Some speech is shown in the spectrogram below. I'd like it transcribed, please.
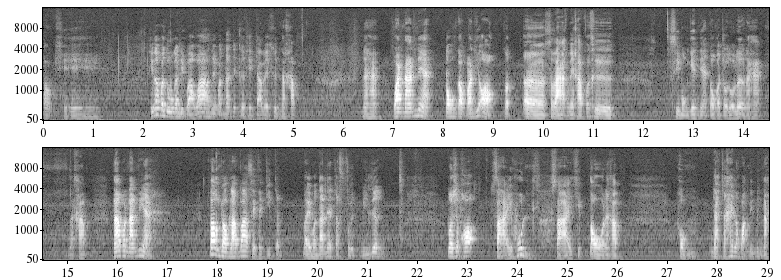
โอเค ทีนี้เรามาดูกันดีกว่าว่าในวันนั้นจะเกิดเหตุการณ์อะไรขึ้นนะครับนะฮะวันนั้นเนี่ยตรงกับวันที่ออกรถเอ่อสลากเลยครับก็คือสี่โมงเย็นเนี่ยตรงกับโจโดเลิกนะฮะนะครับณวันนั้นเนี่ย ต้องยอมรับว่าเศรษฐกิจจะในวันนั้นเนี่ยจะฝืดมีเรื่อง โดยเฉพาะสายหุ้นสายคริปโตนะครับ ผมอยากจะให้ระวังนิดนึงนะ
